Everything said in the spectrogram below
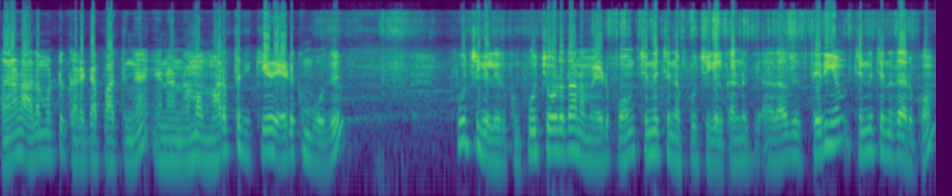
அதனால் அதை மட்டும் கரெக்டாக பார்த்துங்க. ஏன்னா நம்ம மரத்துக்கு கீழே எடுக்கும்போது பூச்சிகள் இருக்கும். பூச்சியோடு தான் நம்ம எடுப்போம். சின்ன சின்ன பூச்சிகள் கண்ணுக்கு அதாவது தெரியும் சின்ன சின்னதாக இருக்கும்.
